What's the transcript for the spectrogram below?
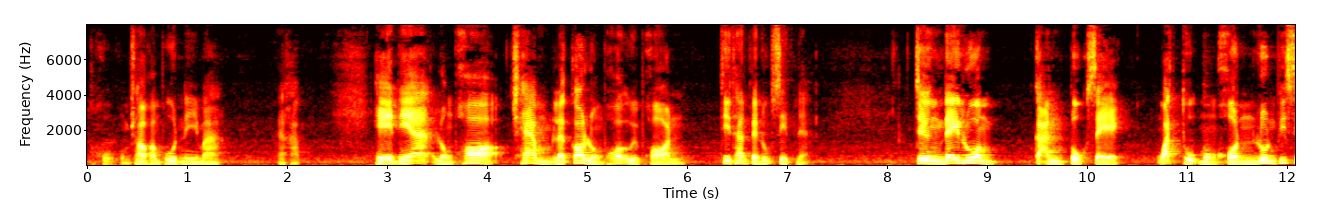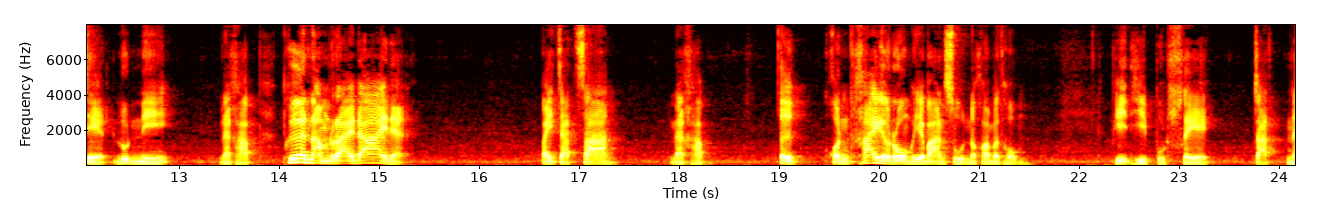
โอ้โหผมชอบคำพูดนี้มากนะครับ เหตุเนี้ยหลวงพ่อแช่มแล้วก็หลวงพ่ออุยพรที่ท่านเป็นลูกศิษย์เนี่ย จึงได้ร่วมกันปลุกเสกวัตถุมงคลรุ่นพิเศษรุ่นนี้นะครับ เพื่อนำรายได้เนี่ยไปจัดสร้างนะครับ ตึกคนไข้โรงพยาบาลศูนย์นครปฐมพิธีปลุกเสกจัดใน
